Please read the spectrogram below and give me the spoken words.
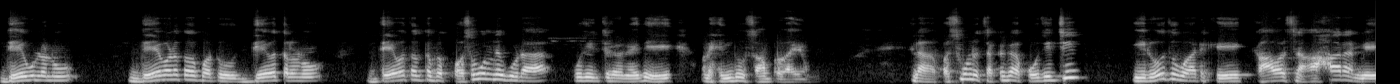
దేవుళ్ళను దేవుళ్ళతో పాటు దేవతలను దేవతలతో పాటు పశువులను కూడా పూజించడం అనేది మన హిందూ సాంప్రదాయం. ఇలా పశువులను చక్కగా పూజించి ఈరోజు వాటికి కావలసిన ఆహారాన్ని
